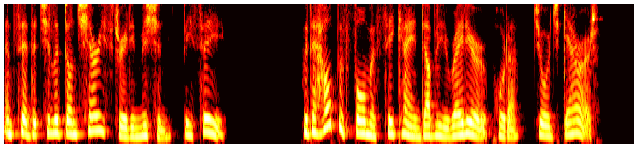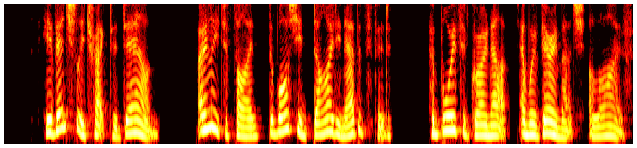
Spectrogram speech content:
and said that she lived on Cherry Street in Mission, BC. With the help of former CKNW radio reporter George Garrett, he eventually tracked her down, only to find that while she had died in Abbotsford, her boys had grown up and were very much alive.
